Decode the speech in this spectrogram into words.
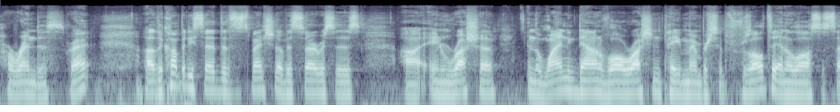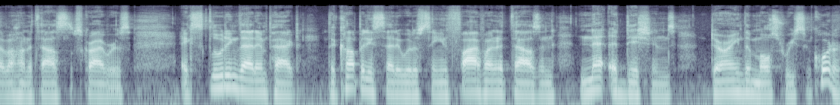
horrendous, right? Uh, the company said the suspension of its services uh, in Russia and the winding down of all Russian paid memberships resulted in a loss of 700,000 subscribers. Excluding that impact, the company said it would have seen 500,000 net additions during the most recent quarter.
